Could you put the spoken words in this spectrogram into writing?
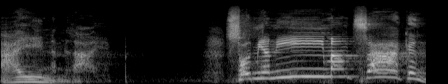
einem Leib. Soll mir niemand sagen,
